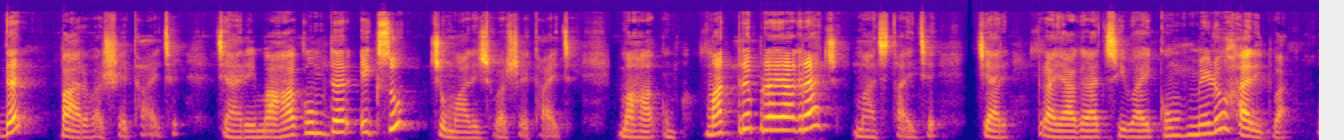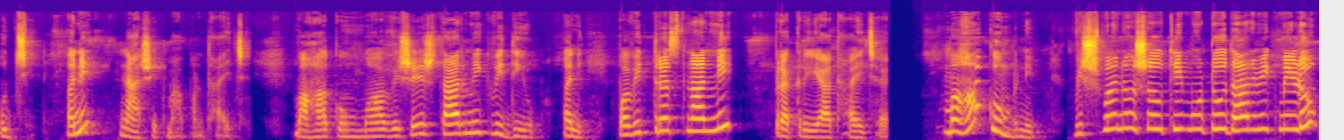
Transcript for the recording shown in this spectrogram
દર બાર વર્ષે થાય છે. જ્યારે મહાકુંભ દર એકસો ચુમ્માલીસ વર્ષે થાય છે. મહાકુંભ માત્ર પ્રયાગરાજમાં જ થાય છે. જ્યારે પ્રયાગરાજ સિવાય કુંભ મેળો હરિદ્વાર, ઉજ્જૈન અને નાસિકમાં પણ થાય છે. મહાકુંભમાં વિશેષ ધાર્મિક વિધિઓ અને પવિત્ર સ્નાનની પ્રક્રિયા થાય છે. મહાકુંભને વિશ્વનો સૌથી મોટો ધાર્મિક મેળો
